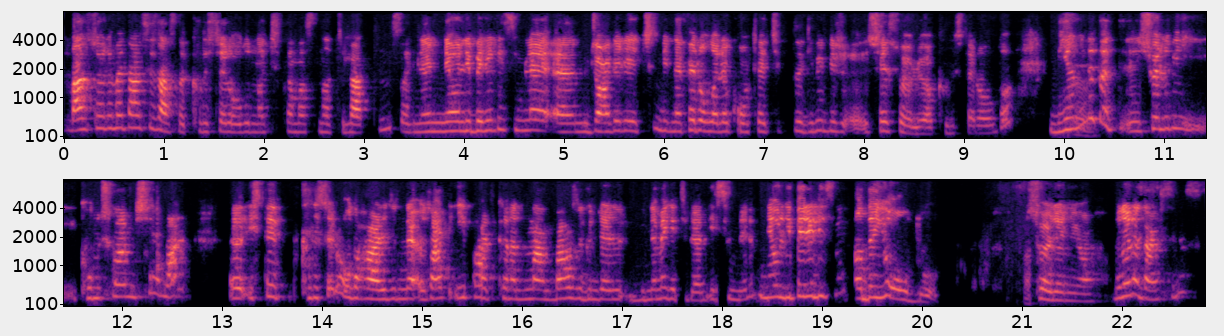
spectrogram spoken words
Ben söylemeden siz aslında Kılıçdaroğlu'nun açıklamasını hatırlattınız. Hani neoliberalizmle e, mücadele için bir nefer olarak ortaya çıktığı gibi bir e, şey söylüyor Kılıçdaroğlu. Bir yanıyla evet. da e, şöyle bir konuşulan bir şey var. e, işte Kılıçdaroğlu haricinde özellikle İyi Parti kanadından bazı gündeme getirilen isimlerin neoliberalizmin adayı olduğu söyleniyor. Buna ne dersiniz?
